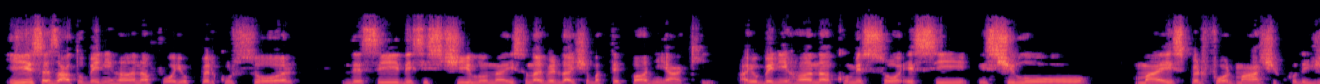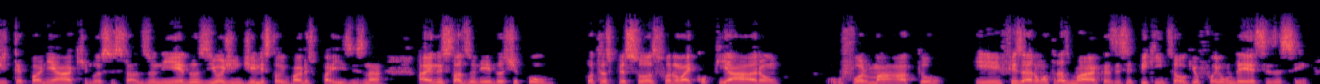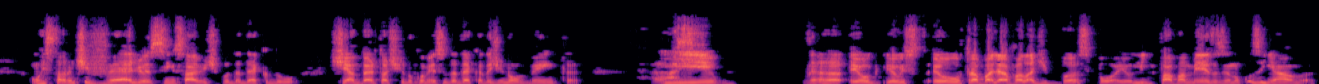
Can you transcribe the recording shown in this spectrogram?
Isso, exato. O Benihana foi o precursor desse, desse estilo, né? Isso na verdade chama teppanyaki. Aí o Benihana começou esse estilo mais performático de teppanyaki nos Estados Unidos e hoje em dia eles estão em vários países, né? Aí nos Estados Unidos, tipo, outras pessoas foram lá e copiaram o formato e fizeram outras marcas. Esse Peking Tokyo foi um desses, assim. Um restaurante velho, assim, sabe? Tipo, da década do. Tinha aberto, acho que no começo da década de 90. Ai. E. Uh, eu, eu, eu trabalhava lá de pô eu limpava mesas, eu não cozinhava.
